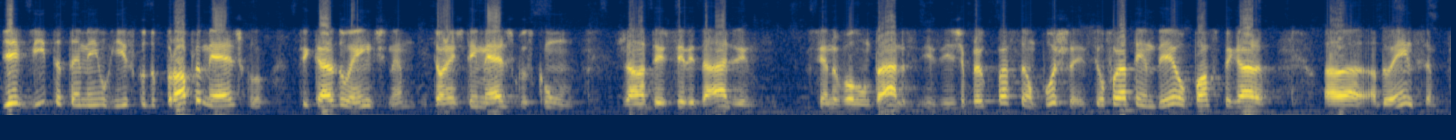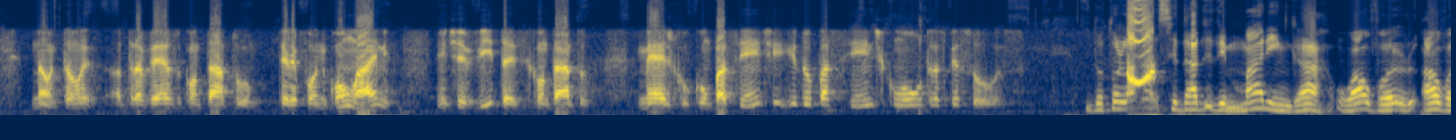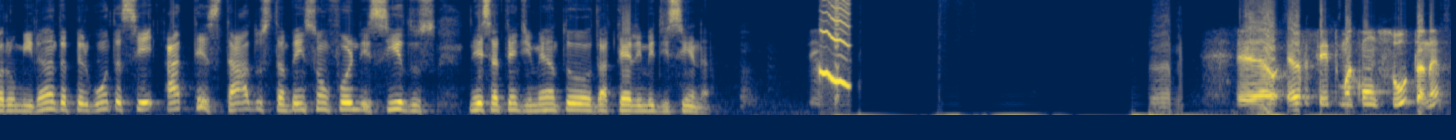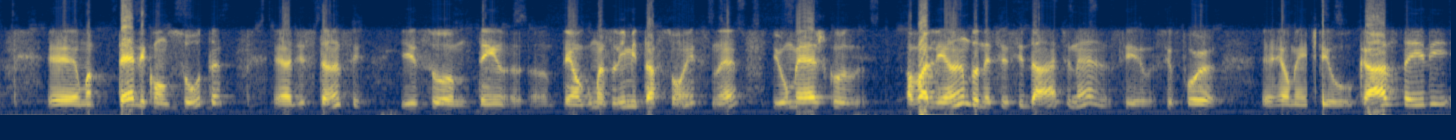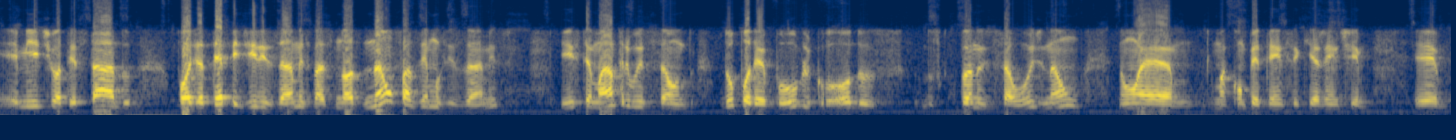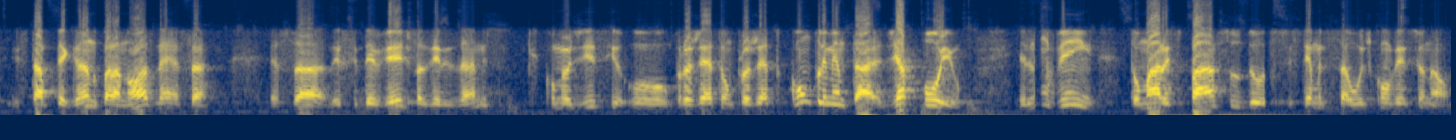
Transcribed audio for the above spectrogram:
e evita também o risco do próprio médico ficar doente. Né? Então, a gente tem médicos com já na terceira idade sendo voluntários, existe a preocupação. Poxa, se eu for atender, eu posso pegar a, a doença? Não, então através do contato telefônico online, a gente evita esse contato médico com o paciente e do paciente com outras pessoas. Doutor, lá na cidade de Maringá, o Álvaro, Álvaro, Miranda pergunta se atestados também são fornecidos nesse atendimento da telemedicina. É, é feita uma consulta, né? É uma teleconsulta é, à distância. Isso tem, tem algumas limitações, né? E o médico avaliando a necessidade, né? Se, se for é, realmente o caso, daí ele emite o atestado, pode até pedir exames, mas nós não fazemos exames. Isso é uma atribuição do poder público ou dos, dos planos de saúde, não, não é uma competência que a gente é, está pegando para nós, né? Essa, essa, esse dever de fazer exames. Como eu disse, o projeto é um projeto complementar, de apoio ele não vem tomar o espaço do sistema de saúde convencional.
